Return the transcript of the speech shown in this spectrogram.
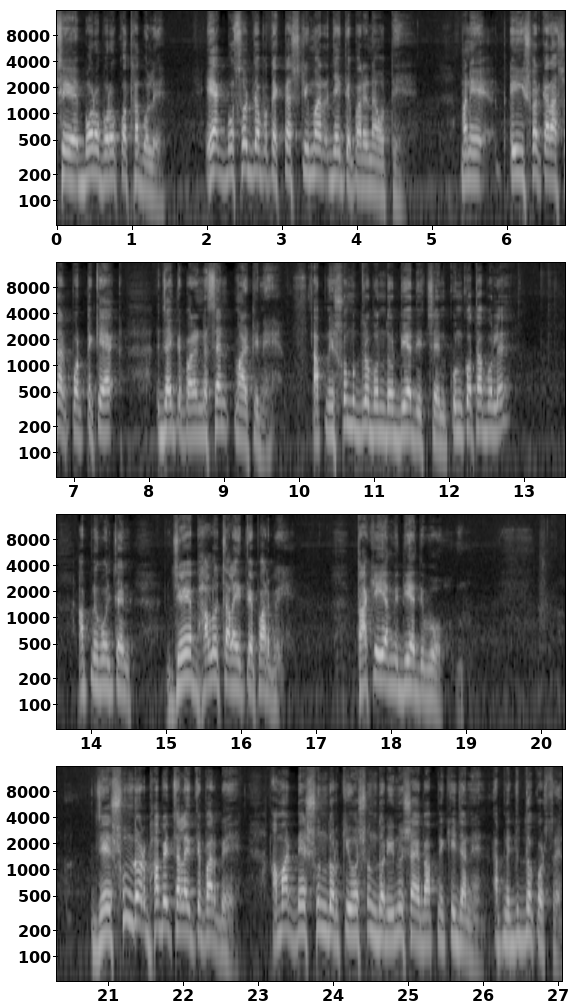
সে বড় বড় কথা বলে। এক বছর যাবত একটা স্টিমার যাইতে পারে না ওতে। মানে এই সরকার আসার পর থেকে যাইতে পারে না সেন্ট মার্টিনে। আপনি সমুদ্র বন্দর দিয়ে দিচ্ছেন, কোন কথা বলে? আপনি বলছেন, যে ভালো চালাইতে পারবে, তাকেই আমি দিয়ে দিব। যে সুন্দরভাবে চালাইতে পারবে। আমার দেশ সুন্দর কি ও সুন্দর ইনু সাহেব, আপনি কি জানেন? আপনি যুদ্ধ করছেন।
